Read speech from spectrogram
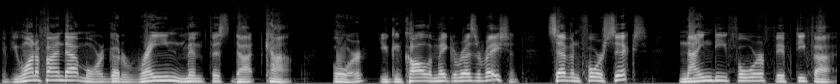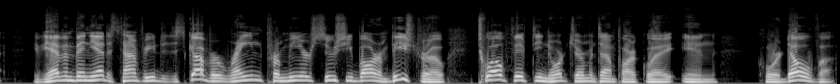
If you want to find out more, go to rainmemphis.com. Or you can call and make a reservation, 746-9455. If you haven't been yet, it's time for you to discover Rain Premier Sushi Bar and Bistro, 1250 North Germantown Parkway in Cordova.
